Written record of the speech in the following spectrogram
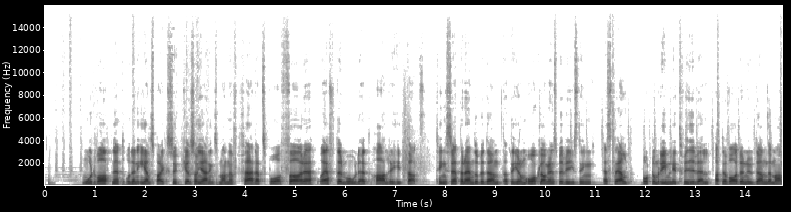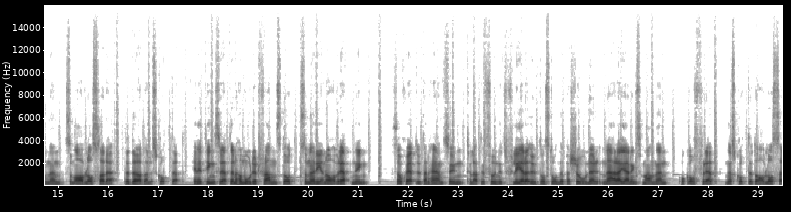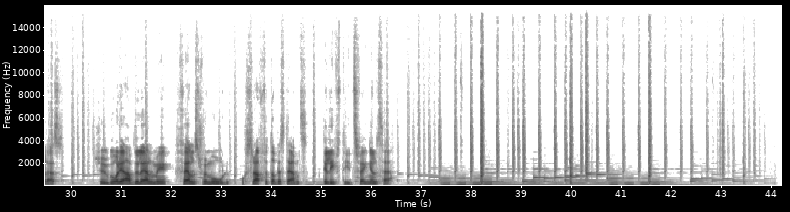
Mordvapnet och den elsparkcykel som gärningsmannen färdats på före och efter mordet har aldrig hittats. Tingsrätten har ändå bedömt att det genom åklagarens bevisning är ställt bortom rimligt tvivel att det var den nu dömde mannen som avlossade det dödande skottet. Enligt tingsrätten har mordet framstått som en ren avrättning som skett utan hänsyn till att det funnits flera utomstående personer nära gärningsmannen och offret när skottet avlossades. 20-årige Abdul Elmi fälls för mord och straffet har bestämts till livstidsfängelse. ピッ!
